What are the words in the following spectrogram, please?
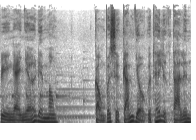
Vì ngày nhớ đêm mong, Cộng với sự cám dỗ của thế lực tà linh,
